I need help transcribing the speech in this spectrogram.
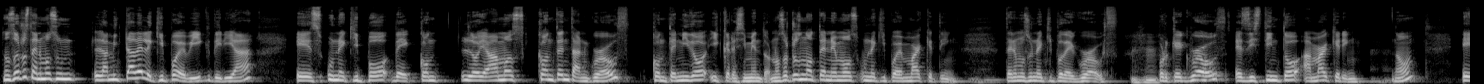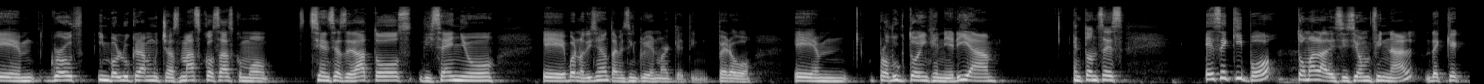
Nosotros tenemos un, la mitad del equipo de Big, diría, es un equipo de, con- lo llamamos Content and Growth, contenido y crecimiento. Nosotros no tenemos un equipo de marketing, tenemos un equipo de growth, porque growth es distinto a marketing, ¿no? Eh, growth involucra muchas más cosas como ciencias de datos, diseño, eh, bueno, diseño también se incluye en marketing, pero eh, producto, ingeniería. Entonces, ese equipo toma la decisión final de qué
